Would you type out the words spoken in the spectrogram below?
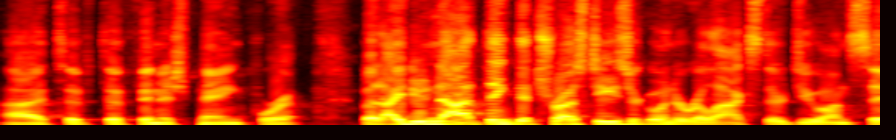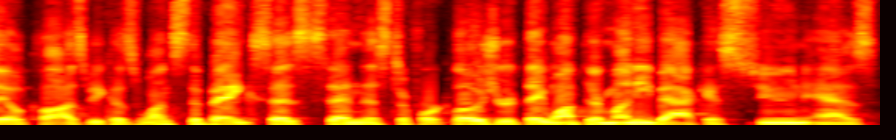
uh, to, to finish paying for it. But i do not think that trustees are going to relax their due on sale clause because once the bank says send this to foreclosure they want their money back as soon as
